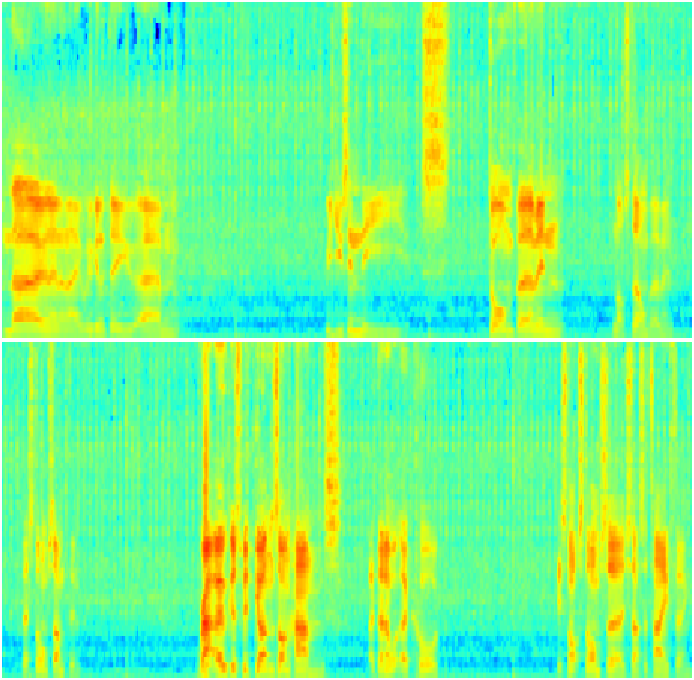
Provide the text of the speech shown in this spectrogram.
No, no, no, no. We're going to do... Um, we're using the Storm Vermin... Not Storm Vermin. They're Storm something. Rat Ogres with guns on hands. I don't know what they're called. It's not Storm Surge, that's a time thing.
